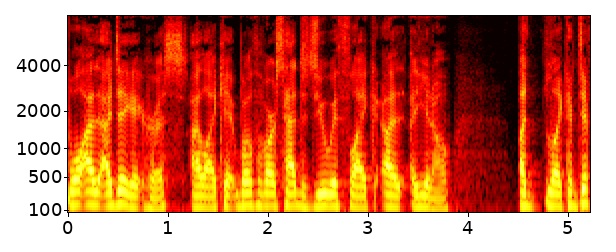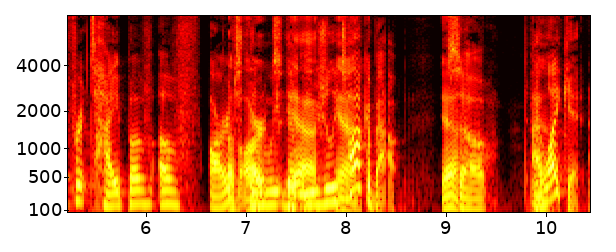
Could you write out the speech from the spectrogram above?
well, I, I dig it, Chris. I like it. Both of ours had to do with like a, a you know, a like a different type of of art, Of than, art? we, than Yeah, we usually yeah. talk about. Yeah. So I like it.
